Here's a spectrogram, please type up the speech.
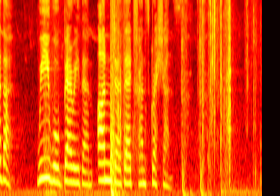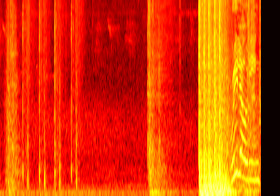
Together, we will bury them under their transgressions. Reloading.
